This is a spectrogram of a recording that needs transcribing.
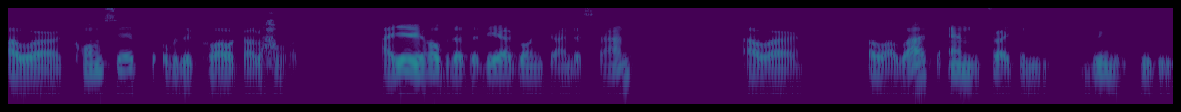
our concept of the Coworker robot. I really hope that they are going to understand our our work and try to bring it to the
